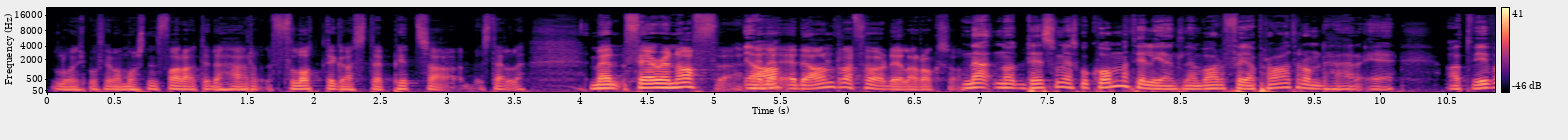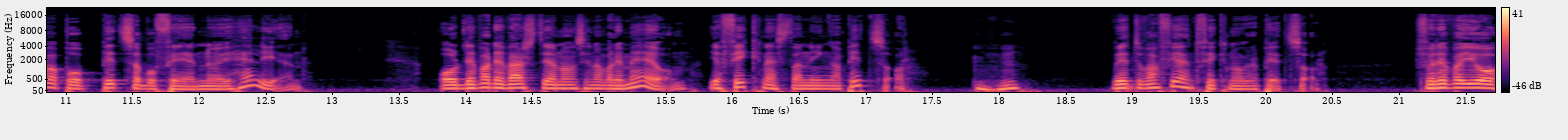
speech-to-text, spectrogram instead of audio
lunchbuffé. Man måste inte fara till det här flottigaste pizzastället. Men fair enough. Ja. Är, det, är det andra fördelar också? Nej, nå, det som jag skulle komma till egentligen, varför jag pratar om det här är att vi var på pizzabuffén nu i helgen. Och det var det värsta jag någonsin har varit med om. Jag fick nästan inga pizzor. Mhm. Vet du varför jag inte fick några pizzor? För det var ju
